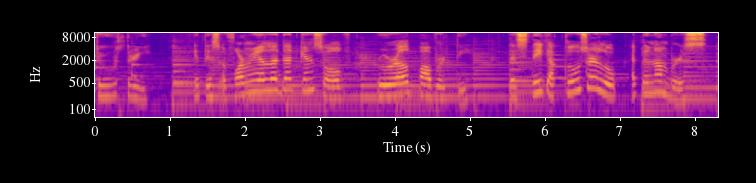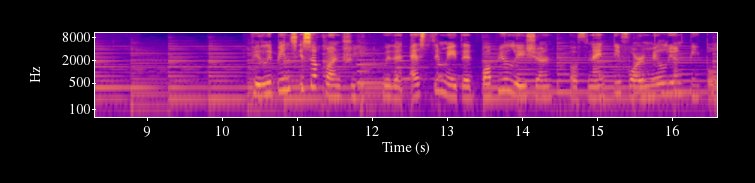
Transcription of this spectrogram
2, 3. It is a formula that can solve rural poverty. Let's take a closer look at the numbers. Philippines is a country with an estimated population of 94 million people.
